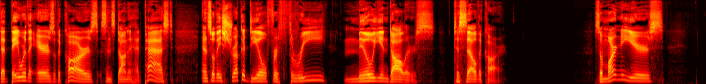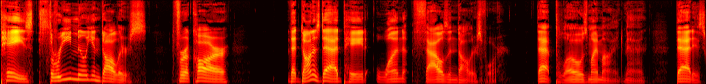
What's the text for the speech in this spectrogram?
that they were the heirs of the cars since Donna had passed, and so they struck a deal for 3 million dollars to sell the car. So Martin Years pays 3 million dollars for a car that Donna's dad paid $1,000 for. That blows my mind, man. That is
